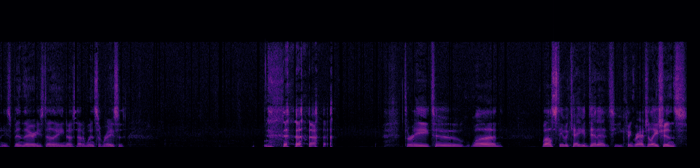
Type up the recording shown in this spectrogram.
He's been there, he's done it. He knows how to win some races. Three, two, one. Well, Stephen K, you did it. Congratulations.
